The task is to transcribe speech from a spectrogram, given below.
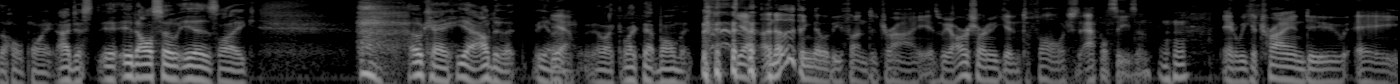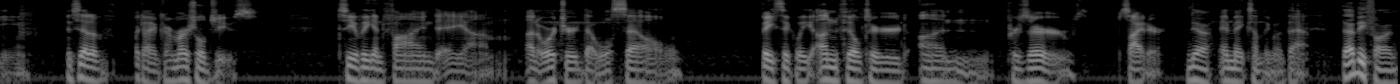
the whole point. I just it, it also is like, okay, yeah, I'll do it. You know, Yeah. like like that moment. yeah, another thing that would be fun to try is we are starting to get into fall, which is apple season, Mhm. and we could try and do a instead of like a commercial juice, see if we can find a um, an orchard that will sell basically unfiltered, unpreserved cider yeah, and make something with that. That'd be fun.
